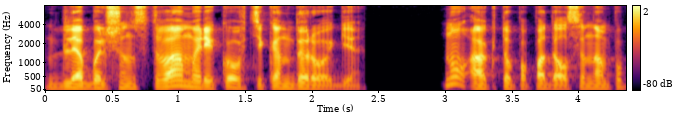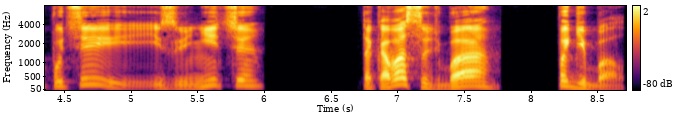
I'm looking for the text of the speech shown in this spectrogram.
для большинства моряков Тикандероги. Ну, а кто попадался нам по пути, извините. Такова судьба, погибал.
